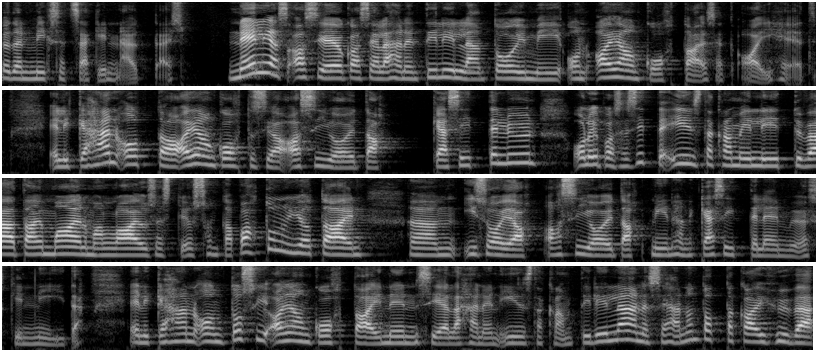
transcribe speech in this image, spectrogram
joten mikset säkin näyttäisi. Neljäs asia, joka siellä hänen tilillään toimii, on ajankohtaiset aiheet. Eli hän ottaa ajankohtaisia asioita käsittelyyn, olipa se sitten Instagramiin liittyvää tai maailmanlaajuisesti, jos on tapahtunut jotain äm, isoja asioita, niin hän käsittelee myöskin niitä. Eli hän on tosi ajankohtainen siellä hänen Instagram-tilillään, ja sehän on totta kai hyvä,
